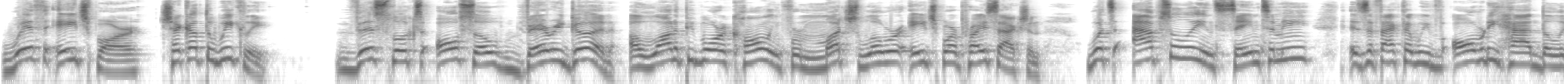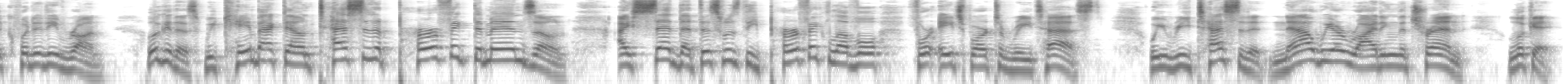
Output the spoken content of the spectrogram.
With HBAR, check out the weekly. This looks also very good. A lot of people are calling for much lower HBAR price action. What's absolutely insane to me is the fact that we've already had the liquidity run. Look at this. We came back down, tested a perfect demand zone. I said that this was the perfect level for HBAR to retest. We retested it. Now we are riding the trend. Look at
